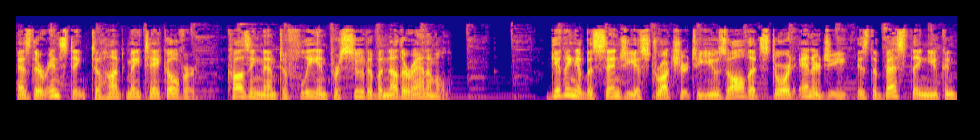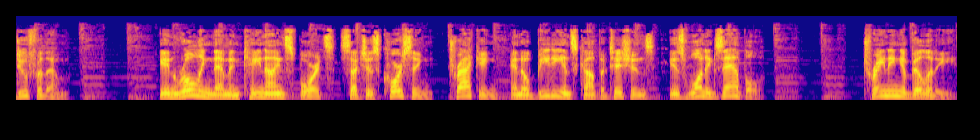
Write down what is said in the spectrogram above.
as their instinct to hunt may take over, causing them to flee in pursuit of another animal. Giving a Basenji a structure to use all that stored energy is the best thing you can do for them. Enrolling them in canine sports such as coursing, tracking, and obedience competitions is one example. Training ability.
